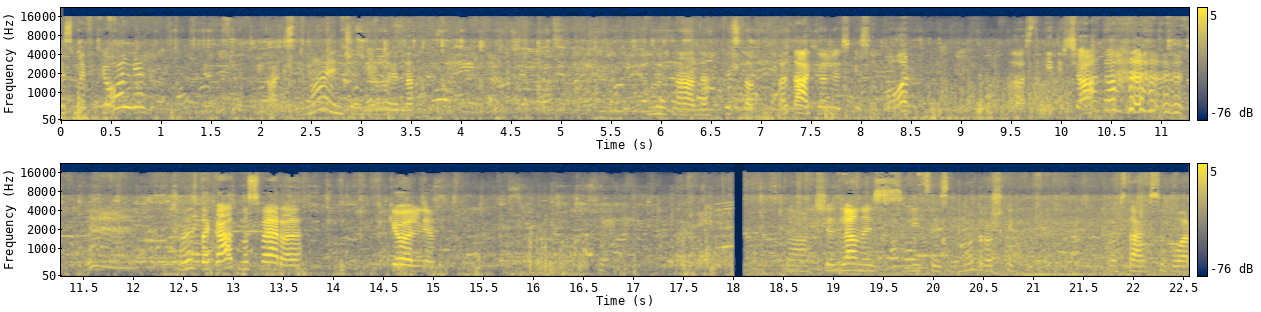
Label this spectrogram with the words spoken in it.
Ось ми в Кьольні. Так, знімаю, нічого не видно. Не знаю, да, пішло. Отак, Кьольнський собор. Ось такі дівчата. Ось така атмосфера в Кьольні. Так, ще гляну звідси зніму трошки. Ось так собор.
